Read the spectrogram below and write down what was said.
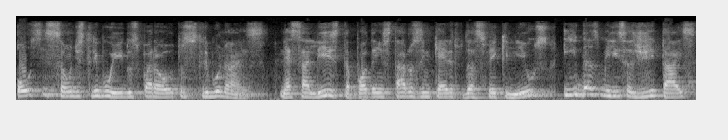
ou se são distribuídos para outros tribunais. Nessa lista podem estar os inquéritos das fake news e das milícias digitais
